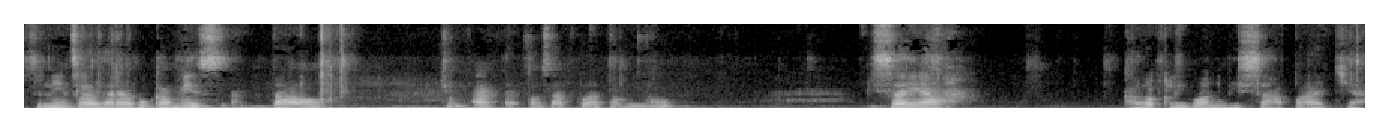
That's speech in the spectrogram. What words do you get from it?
Senin, Selasa, Rabu, Kamis atau Jumat atau Sabtu atau Minggu bisa ya kalau kliwon bisa apa aja?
